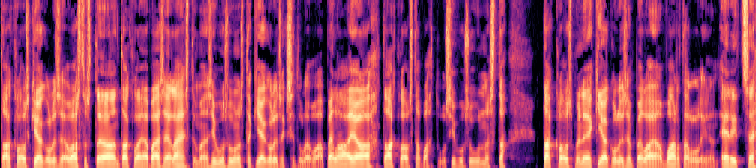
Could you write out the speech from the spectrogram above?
taklaus kiekolliseen vastustajaan, taklaaja pääsee lähestymään sivusuunnasta kiekolliseksi tulevaa pelaajaa, taklaus tapahtuu sivusuunnasta, taklaus menee kiekollisen pelaajan vartalollinen eritse,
